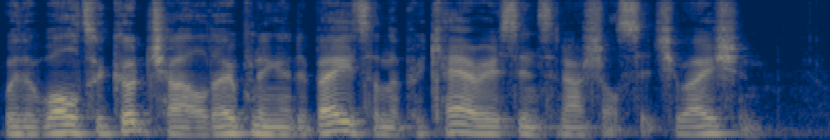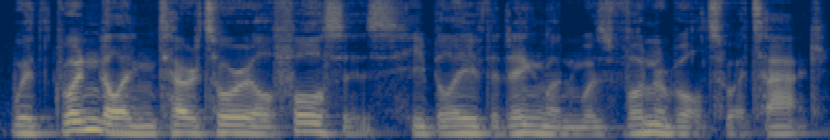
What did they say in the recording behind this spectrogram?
with a Walter Goodchild opening a debate on the precarious international situation. With dwindling territorial forces, he believed that England was vulnerable to attack.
